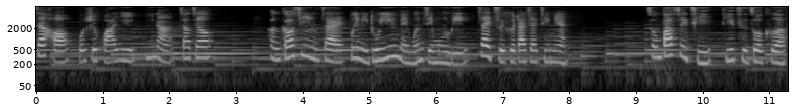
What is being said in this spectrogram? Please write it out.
大家好，我是华裔妮娜娇娇，很高兴在为你读英语美文节目里再次和大家见面。从八岁起第一次做客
